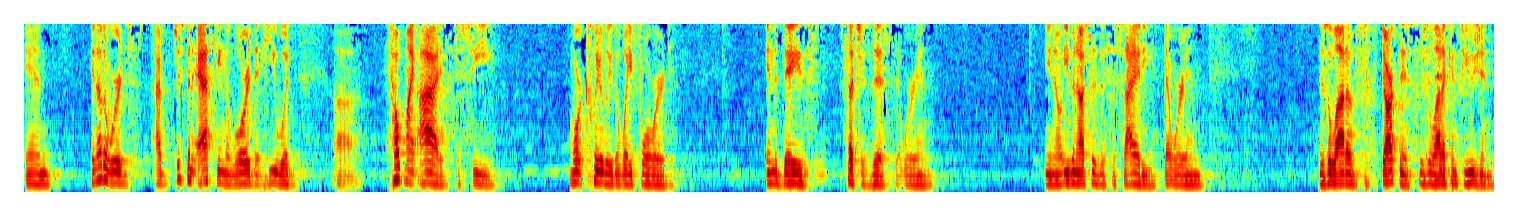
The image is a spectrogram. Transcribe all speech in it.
And in other words, I've just been asking the Lord that He would uh, help my eyes to see more clearly the way forward in the days such as this that we're in. You know, even us as a society that we're in, there's a lot of darkness, there's a lot of confusion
